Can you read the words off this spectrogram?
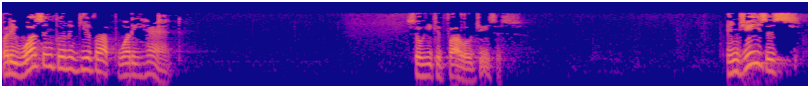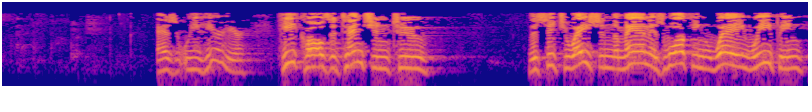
But he wasn't going to give up what he had so he could follow Jesus. And Jesus, as we hear here, he calls attention to the situation. The man is walking away weeping,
